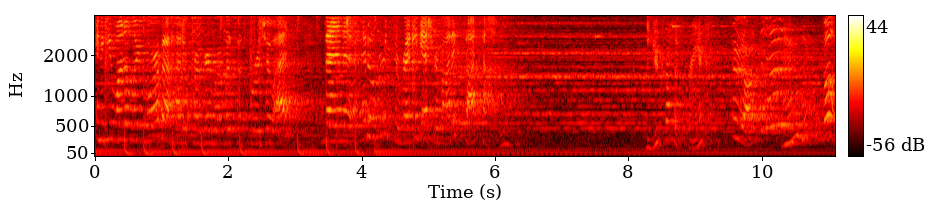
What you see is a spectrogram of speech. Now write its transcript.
And if you want to learn more about how to program robots with Forge OS, then head over to ready-robotics.com. Did you try the cranch? Mm-hmm. Well,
